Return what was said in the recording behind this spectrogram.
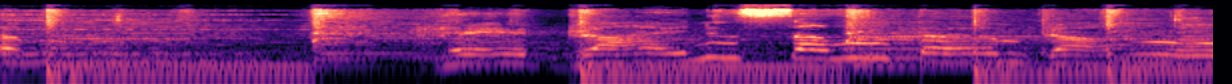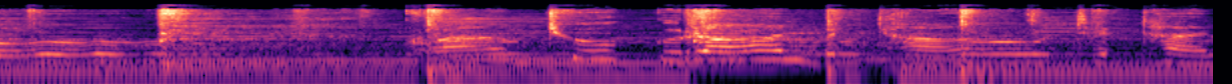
ำเหตุร้ายนั้นซ้ำเติมเรา ความทุกข์ร้อนบรรเทาถ้าท่าน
